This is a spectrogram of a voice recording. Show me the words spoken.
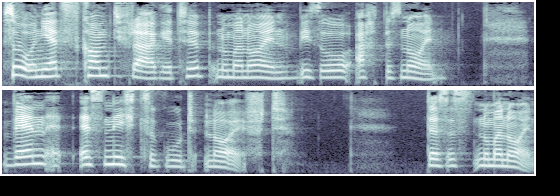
So, und jetzt kommt die Frage, Tipp Nummer 9. Wieso 8 bis 9? Wenn es nicht so gut läuft, das ist Nummer 9.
